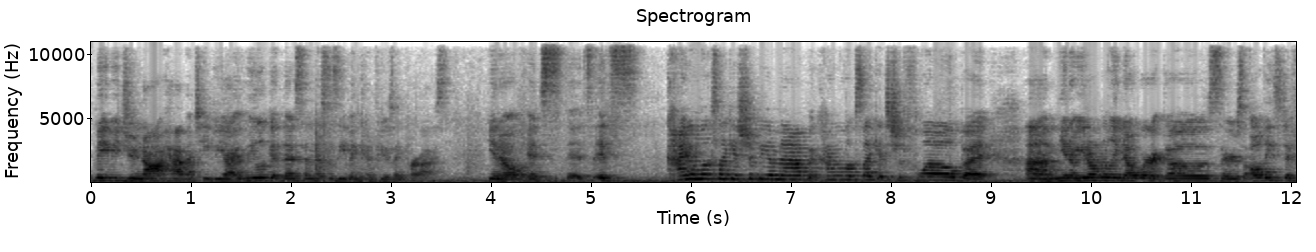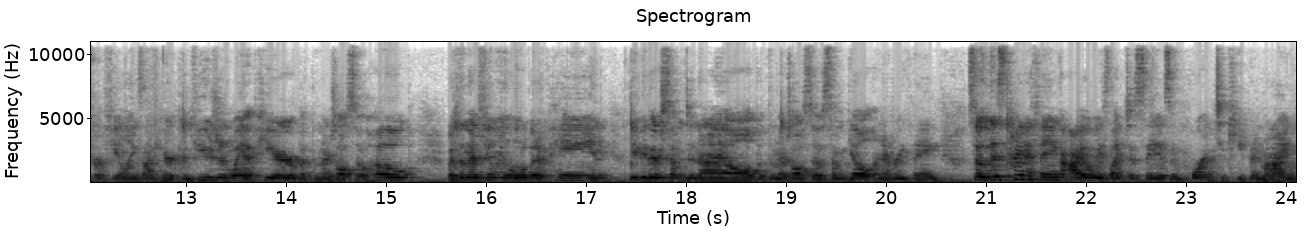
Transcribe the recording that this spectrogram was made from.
maybe do not have a TBI, we look at this and this is even confusing for us. You know, it's, it's, it's kind of looks like it should be a map, it kind of looks like it should flow, but um, you know, you don't really know where it goes. There's all these different feelings on here, confusion way up here, but then there's also hope but then they're feeling a little bit of pain. Maybe there's some denial, but then there's also some guilt and everything. So this kind of thing I always like to say is important to keep in mind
